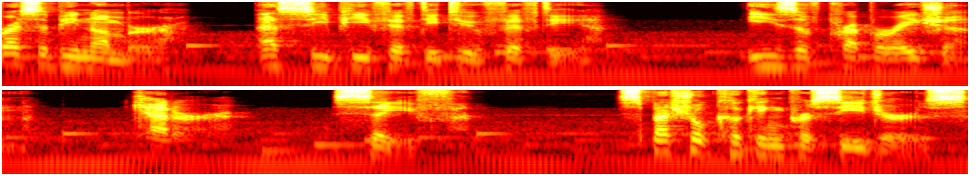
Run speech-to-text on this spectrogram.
Recipe number SCP-5250 Ease of preparation. Keter. Safe. Special cooking procedures.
